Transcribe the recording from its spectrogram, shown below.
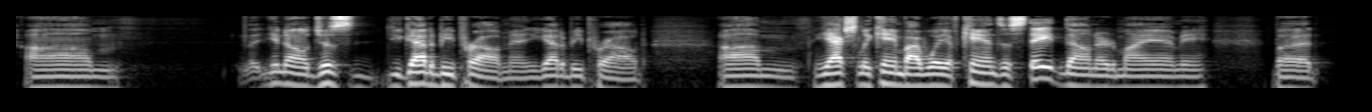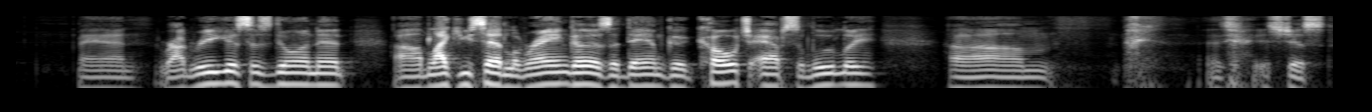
Um, you know, just you got to be proud, man. You got to be proud. Um, he actually came by way of Kansas State down there to Miami, but man, Rodriguez is doing it. Um, like you said, Larrañaga is a damn good coach. Absolutely. Um, it's just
